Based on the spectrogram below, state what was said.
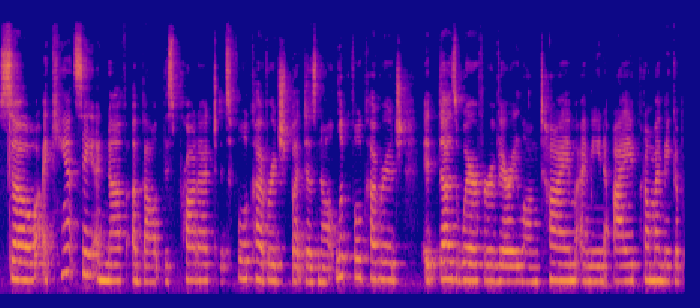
So I can't say enough about this product. It's full coverage but does not look full coverage. It does wear for a very long time. I mean, I put on my makeup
